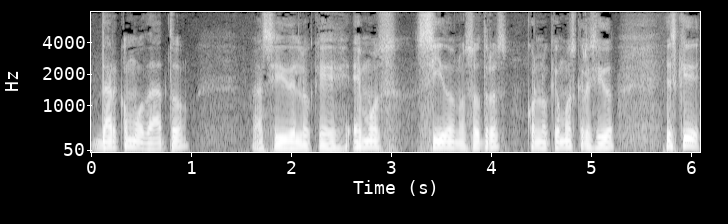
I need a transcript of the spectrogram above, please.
dar como dato así de lo que hemos sido nosotros, con lo que hemos crecido, es que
